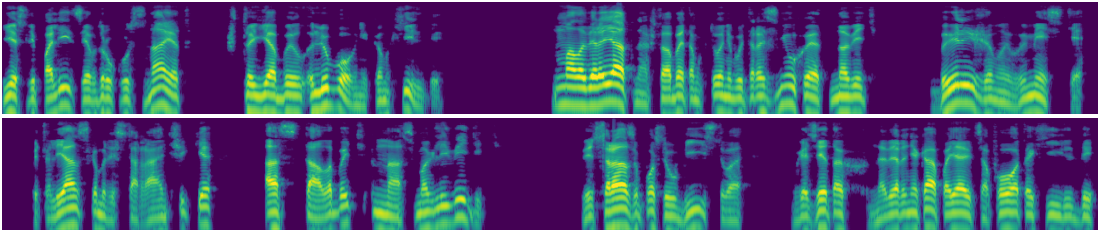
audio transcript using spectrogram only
если полиция вдруг узнает, что я был любовником Хильды. Маловероятно, что об этом кто-нибудь разнюхает, но ведь были же мы вместе в итальянском ресторанчике, а стало быть, нас могли видеть. Ведь сразу после убийства в газетах наверняка появится фото Хильды,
